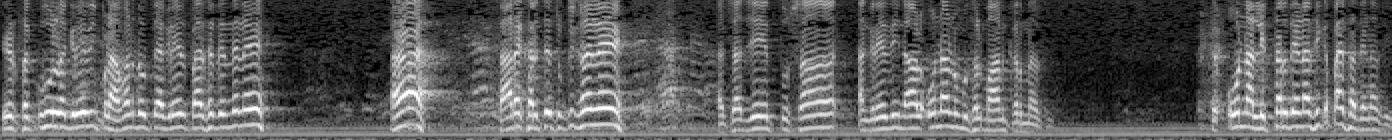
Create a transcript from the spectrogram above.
یہ سکول انگریزی پڑھاو دے انگریز پیسے دے سارے خرچے چکی کھڑے نے. اچھا جی تسان انگریزی نال انہوں مسلمان کرنا سی. تو لتر دینا سی کہ پیسہ دینا سی؟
